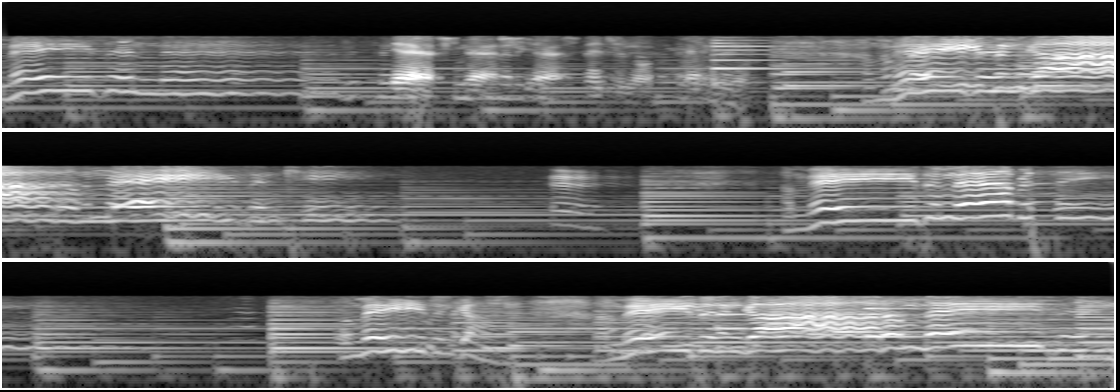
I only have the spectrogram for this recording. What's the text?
Amazing everything. Yes, yes, sing that again? yes. Thank you, Lord. Thank you, Lord. Amazing God, amazing King, hmm. amazing everything. Amazing God, amazing God, amazing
